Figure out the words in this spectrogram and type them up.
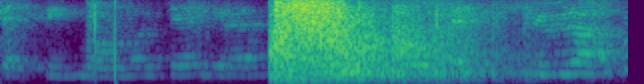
Sexy mama, yeah, yeah. Oh, it's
